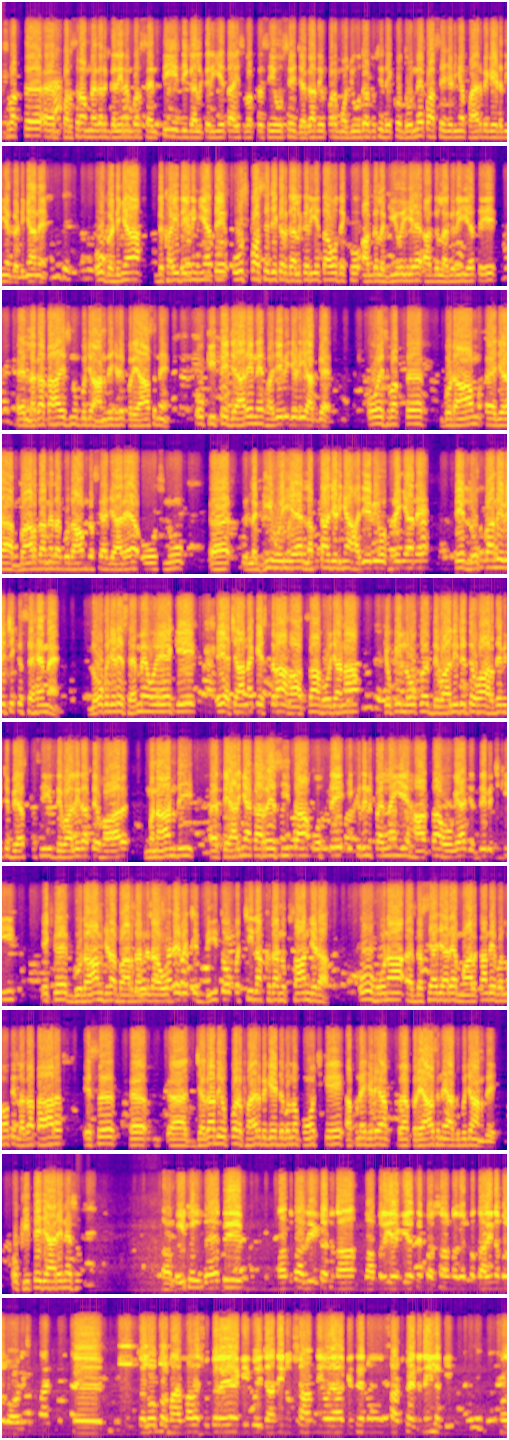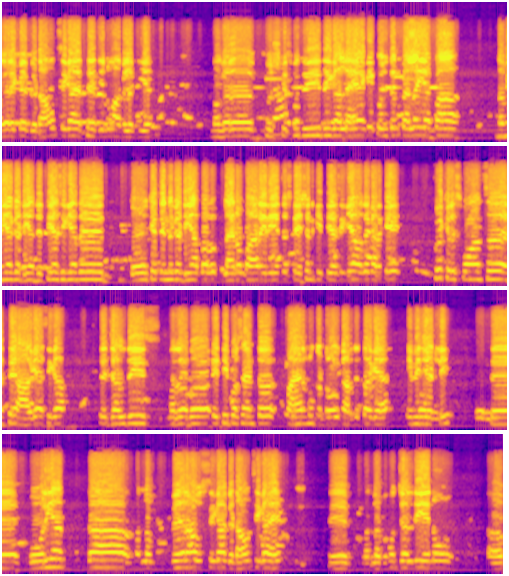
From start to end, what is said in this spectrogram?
ਇਸ ਵਕਤ ਅ, ਪਰਸਰਾਮ ਨਗਰ ਗਲੀ ਨੰਬਰ 37 ਦੀ ਗੱਲ ਕਰੀਏ ਤਾਂ ਇਸ ਵਕਤ ਅਸੀਂ ਉਸੇ ਜਗ੍ਹਾ ਦੇ ਉੱਪਰ ਮੌਜੂਦ ਹਾਂ। ਤੁਸੀਂ ਦੇਖੋ ਦੋਨੇ ਪਾਸੇ ਜਿਹੜੀਆਂ ਫਾਇਰ ਬ੍ਰਿਗੇਡ ਦੀਆਂ ਗੱਡੀਆਂ ਨੇ ਉਹ ਗੱਡੀਆਂ ਦਿਖਾਈ ਦੇਣਗੀਆਂ ਤੇ ਉਸ ਪਾਸੇ ਜੇਕਰ ਗੱਲ ਕਰੀਏ ਤਾਂ ਉਹ ਦੇਖੋ ਅੱਗ ਲੱਗੀ ਹੋਈ ਹੈ ਅੱਗ ਲੱਗ ਰਹੀ ਹੈ ਤੇ ਲਗਾਤਾਰ ਇਸ ਨੂੰ ਬੁਝਾਉਣ ਦੇ ਜਿਹੜੇ ਪ੍ਰਯਾਸ ਨੇ ਉਹ ਕੀਤੇ ਜਾ ਰਹੇ ਨੇ। ਹਜੇ ਵੀ ਜਿਹੜੀ ਅੱਗ ਹੈ ਉਹ ਇਸ ਵਕਤ ਗੋਦਾਮ ਜਿਹੜਾ ਬਾਰਦਾਨੇ ਦਾ ਗੋਦਾਮ ਦੱਸਿਆ ਜਾ ਰਿਹਾ ਹੈ ਉਸ ਨੂੰ ਲੱਗੀ ਹੋਈ ਹੈ। ਲਪਟਾਂ ਜਿਹੜੀਆਂ ਹਜੇ ਵੀ ਉੱਠ ਰਹੀਆਂ ਨੇ ਤੇ ਲੋਕਾਂ ਦੇ ਵਿੱਚ ਇੱਕ ਸਹਿਮ ਹੈ। ਲੋਕ ਜਿਹੜੇ ਸਹਿਮੇ ਹੋਏ ਹੈ ਕਿ ਇਹ ਅਚਾਨਕ ਇਸ ਤਰ੍ਹਾਂ ਹਾਦਸਾ ਹੋ ਜਾਣਾ, ਕਿਉਂਕਿ ਲੋਕ ਦੀਵਾਲੀ ਦੇ ਤਿਉਹਾਰ ਦੇ ਵਿੱਚ ਵਿਅਸਤ ਸੀ। ਦੀਵਾਲੀ ਦਾ ਤਿਉਹਾਰ ਮਨਾਉਣ ਦੀ ਤਿਆਰੀਆਂ ਕਰ ਰਹੇ ਸੀ ਤਾਂ ਉਸ ਤੇ ਇੱਕ ਦਿਨ ਪਹਿਲਾਂ ਹੀ ਇਹ ਹਾਦਸਾ ਹੋ ਗਿਆ, ਜਿਸ ਦੇ ਵਿੱਚ ਕੀ ਇੱਕ ਗੋਦਾਮ ਜਿਹੜਾ ਬਾਰਦਾਨੇ ਦਾ, ਉਸ ਦੇ ਵਿੱਚ 20 ਤੋਂ 25 ਲੱਖ ਦਾ ਨੁਕਸਾਨ ਜਿਹੜਾ ਉਹ ਹੋਣਾ ਦੱਸਿਆ ਜਾ ਰਿਹਾ। ਮਾਲਕਾਂ ਦੇ ਵੱਲੋਂ ਤੇ ਲਗਾਤਾਰ ਇਸ ਜਗ੍ਹਾ ਦੇ ਉੱਪਰ ਫਾਇਰ ਬ੍ਰਿਗੇਡ ਵੱਲੋਂ ਪਹੁੰਚ ਕੇ ਆਪਣੇ ਜਿਹੜੇ ਪ੍ਰਯਾਸ ਨੇ ਅੱਗ ਬੁਝਾਉਣ ਦੇ, ਉਹ ਕੀਤੇ ਜਾ ਰਹੇ ਨੇ ਹਾਂ, ਬਿਲਕੁਲ ਬਹੁਤ ਹੀ ਮੰਦਭਾਗੀ ਘਟਨਾ ਵਾਪਰੀ ਹੈਗੀ ਹੈ ਤੇ ਪਰਸੋਂ ਨਗਰ 45 ਨੰਬਰ ਵਾਰਡ ਤੇ ਚਲੋ, ਪਰਮਾਤਮਾ ਦਾ ਸ਼ੁਕਰ ਇਹ ਹੈ ਕਿ ਕੋਈ ਜਾਨੀ ਨੁਕਸਾਨ ਨਹੀਂ ਹੋਇਆ, ਕਿਸੇ ਨੂੰ ਸੱਟ ਫੇਟ ਨਹੀਂ ਲੱਗੀ। ਮਗਰ ਇੱਕ ਗਡਾਊਨ ਸੀਗਾ ਇੱਥੇ ਜਿਹਨੂੰ ਅੱਗ ਲੱਗੀ ਹੈ। ਮਗਰ ਖੁਸ਼ਕਿਸਮਤੀ ਦੀ ਗੱਲ ਇਹ ਹੈ ਕਿ ਕੁਝ ਦਿਨ ਪਹਿਲਾਂ ਹੀ ਆਪਾਂ ਨਵੀਆਂ ਗੱਡੀਆਂ ਦਿੱਤੀਆਂ ਸੀਗੀਆਂ ਤੇ ਦੋ ਕਿ ਤਿੰਨ ਗੱਡੀਆਂ ਆਪਾਂ ਲਾਈਨੋਂ ਪਾਰ ਏਰੀਆ 'ਚ ਸਟੇਸ਼ਨ ਕੀਤੀਆਂ ਸੀਗੀਆਂ, ਉਹਦੇ ਕਰਕੇ ਕੁਇਕ ਰਿਸਪਾਂਸ ਇੱਥੇ ਆ ਗਿਆ ਸੀਗਾ ਤੇ ਜਲਦੀ ਮਤਲਬ 80% ਫਾਇਰ ਨੂੰ ਕੰਟਰੋਲ ਕਰ ਦਿੱਤਾ ਗਿਆ ਇਮੀਡੀਏਟਲੀ ਤੇ ਬੋਰੀਆਂ ਦਾ ਮਤਲਬ ਵੇਅਰ ਹਾਊਸ ਸੀਗਾ ਗਡਾਊਨ ਸੀਗਾ ਇਹ ਤੇ ਮਤਲਬ ਹੁਣ ਜਲਦੀ ਇਹਨੂੰ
